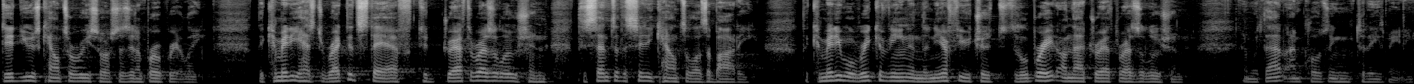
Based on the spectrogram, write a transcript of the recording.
did use council resources inappropriately. The committee has directed staff to draft a resolution to send to the city council as a body. The committee will reconvene in the near future to deliberate on that draft resolution. And with that, I'm closing today's meeting.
